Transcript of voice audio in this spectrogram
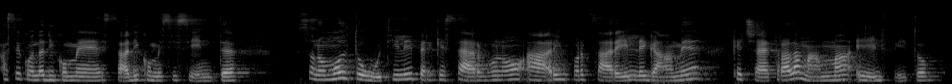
a seconda di come sta, di come si sente. Sono molto utili perché servono a rinforzare il legame che c'è tra la mamma e il feto.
